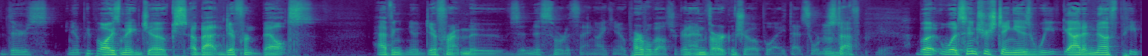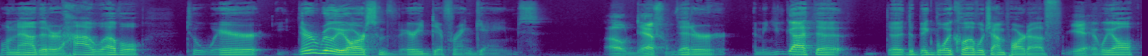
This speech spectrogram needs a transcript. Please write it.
there's, you know, people always make jokes about different belts having, you know, different moves and this sort of thing. Like, you know, purple belts are going to invert and show up late, that sort of mm-hmm. stuff. But what's interesting is we've got enough people now that are at a high level to where there really are some very different games Oh, definitely. that are. I mean, you've got the the the big boy club, which I'm part of. Yeah. we all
